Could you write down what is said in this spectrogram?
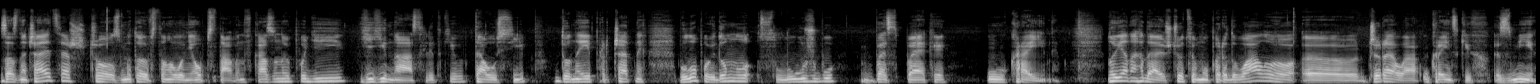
Зазначається, що з метою встановлення обставин вказаної події, її наслідків та осіб до неї причетних було повідомлено службу безпеки України. Ну я нагадаю, що цьому передувало. Е, джерела українських змі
